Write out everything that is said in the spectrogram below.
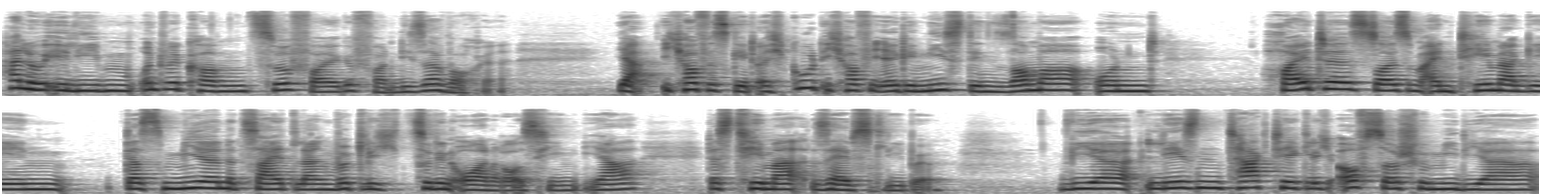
Hallo ihr Lieben und willkommen zur Folge von dieser Woche. Ja, ich hoffe, es geht euch gut, ich hoffe, ihr genießt den Sommer und heute soll es um ein Thema gehen, das mir eine Zeit lang wirklich zu den Ohren raushing, ja, das Thema Selbstliebe. Wir lesen tagtäglich auf Social Media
